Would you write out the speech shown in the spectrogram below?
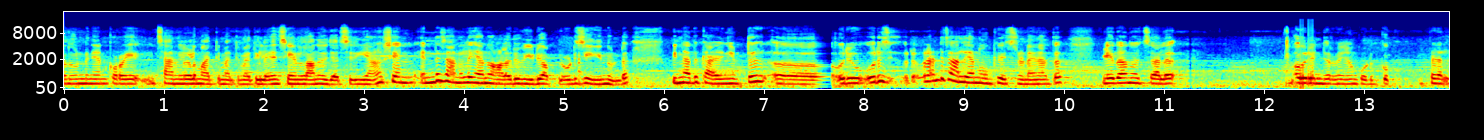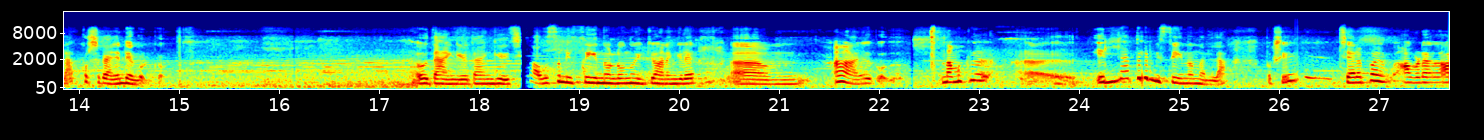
അതുകൊണ്ട് ഞാൻ കുറേ ചാനലുകൾ മാറ്റി മാറ്റി മാറ്റിയില്ല ഞാൻ ചെയ്യണില്ലാന്ന് വിചാരിച്ചിരിക്കുകയാണ്. പക്ഷേ എന്റെ ചാനലിൽ ഞാൻ നാളെ ഒരു വീഡിയോ അപ്ലോഡ് ചെയ്യുന്നുണ്ട്. പിന്നെ അത് കഴിഞ്ഞിട്ട് ഒരു ഒരു രണ്ട് ചാനൽ ഞാൻ നോക്കി വെച്ചിട്ടുണ്ട്. അതിനകത്ത് ഏതാന്ന് വെച്ചാൽ ഒരു ഇന്റർവ്യൂ ഞാൻ കൊടുക്കും. ഇപ്പോഴല്ല കുറച്ച് കഴിഞ്ഞിട്ട് ഞാൻ കൊടുക്കും. ഓ thank you thank you. House miss ചെയ്യുന്നുണ്ടോ എന്ന് ചോദിക്കുവാണെങ്കിൽ ആ നമുക്ക് എല്ലാത്തിലും മിസ് ചെയ്യുന്നൊന്നല്ല പക്ഷേ ചിലപ്പോൾ അവിടെ ആ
